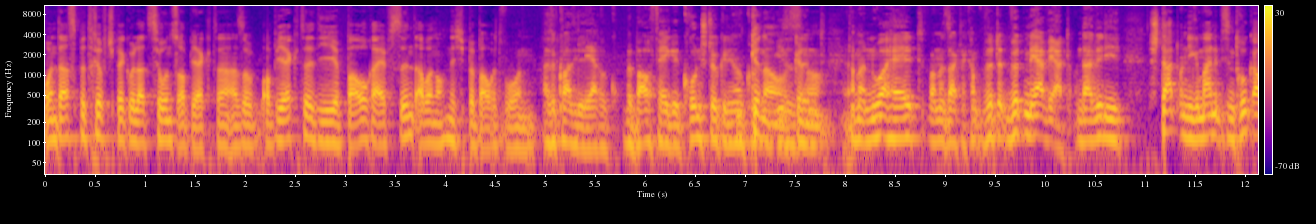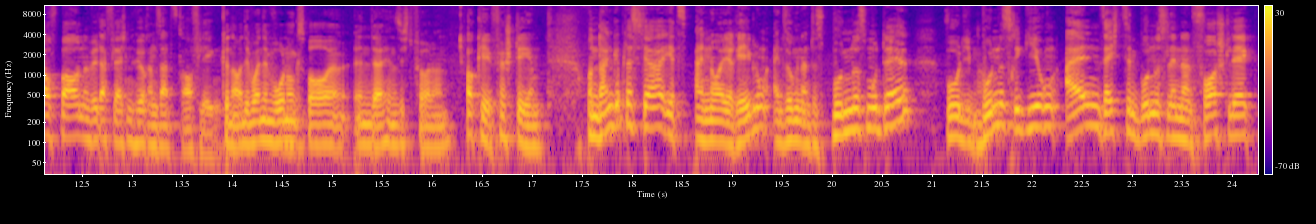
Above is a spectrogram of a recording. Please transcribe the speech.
Und das betrifft Spekulationsobjekte, also Objekte, die baureif sind, aber noch nicht bebaut wurden. Also quasi leere, bebaufähige Grundstücke, die nur genau, sind, genau, die man nur hält, weil man sagt, da kann, wird, wird mehr wert. Und da will die Stadt und die Gemeinde ein bisschen Druck aufbauen und will da vielleicht einen höheren Satz drauflegen. Genau, die wollen den Wohnungsbau in der Hinsicht fördern. Okay, verstehe. Und dann gibt es ja jetzt eine neue Regelung, ein sogenanntes Bundesmodell, wo die ja. Bundesregierung allen 16 Bundesländern vorschlägt,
